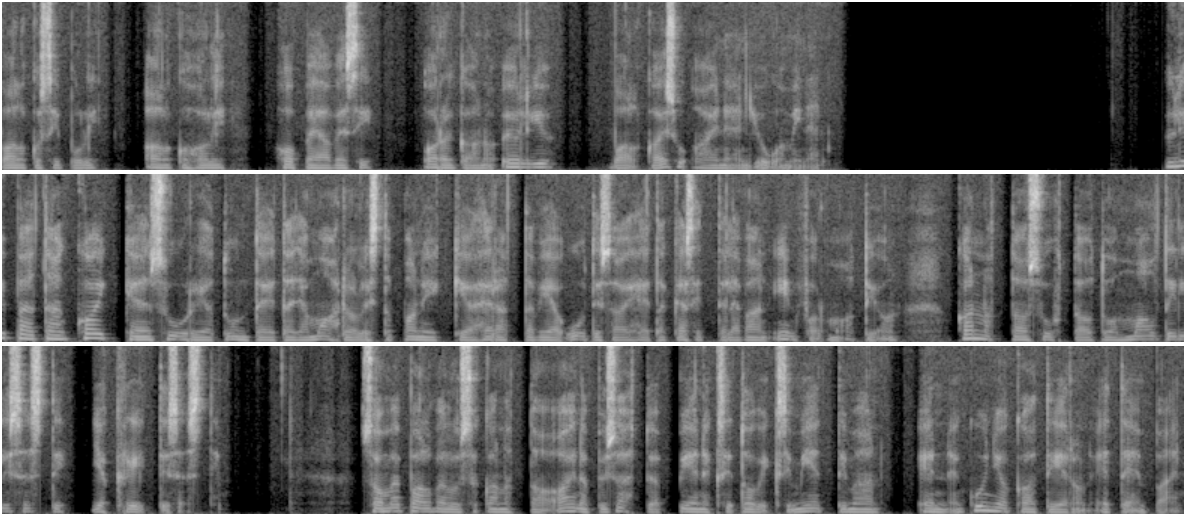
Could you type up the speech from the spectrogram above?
valkosipuli, alkoholi, hopeavesi, oreganoöljy, valkaisuaineen juominen. Ylipäätään kaikkeen suuria tunteita ja mahdollista paniikkia herättäviä uutisaiheita käsittelevään informaatioon kannattaa suhtautua maltillisesti ja kriittisesti. Somepalveluissa kannattaa aina pysähtyä pieneksi toviksi miettimään, ennen kuin jakaa tiedon eteenpäin.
